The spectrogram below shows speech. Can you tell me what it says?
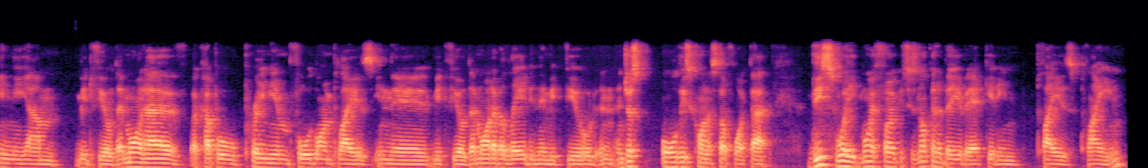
in the um, midfield. They might have a couple premium forward line players in their midfield. They might have a lead in their midfield and, and just all this kind of stuff like that. This week, my focus is not going to be about getting players playing.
